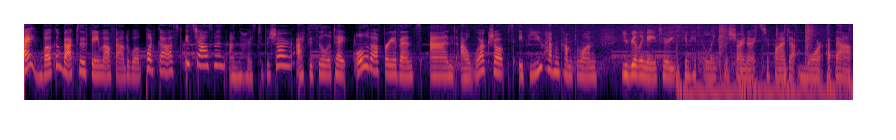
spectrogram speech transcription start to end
Hey, welcome back to the Female Founder World podcast. It's Jasmine. I'm the host of the show. I facilitate all of our free events and our workshops. If you haven't come to one, you really need to. You can hit the link in the show notes to find out more about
